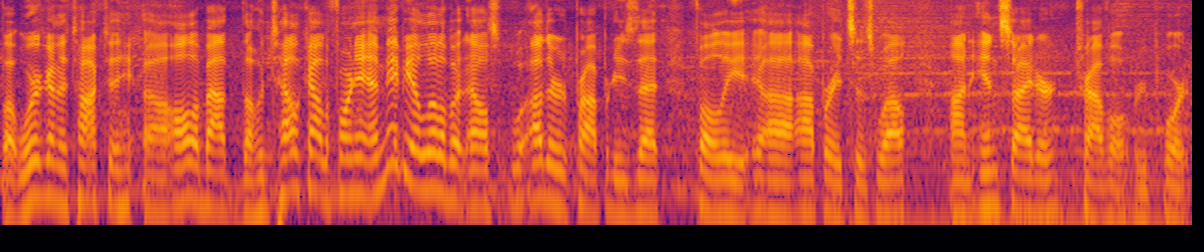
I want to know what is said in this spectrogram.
but we're going to talk to uh, all about the Hotel California and maybe a little bit else, other properties that Foley uh, operates as well on Insider Travel Report.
